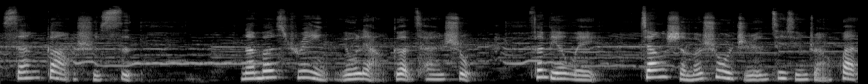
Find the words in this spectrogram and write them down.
三杠十四。Number string 有两个参数，分别为将什么数值进行转换，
